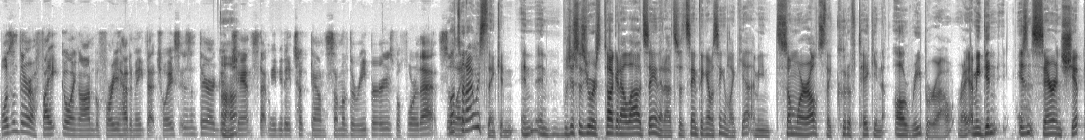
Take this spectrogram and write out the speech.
wasn't there a fight going on before you had to make that choice? Isn't there a good uh-huh. chance that maybe they took down some of the Reapers before that? So well, that's like, what I was thinking, and and just as you were talking out loud saying that, it's the same thing I was thinking. Like, yeah, I mean, somewhere else they could have taken a Reaper out, right? I mean, didn't isn't Saren's ship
